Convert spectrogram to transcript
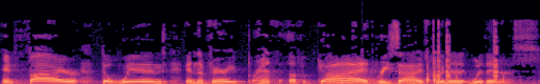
and fire, the wind, and the very breath of God resides within us.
